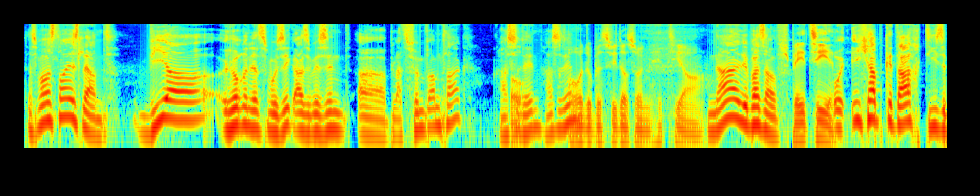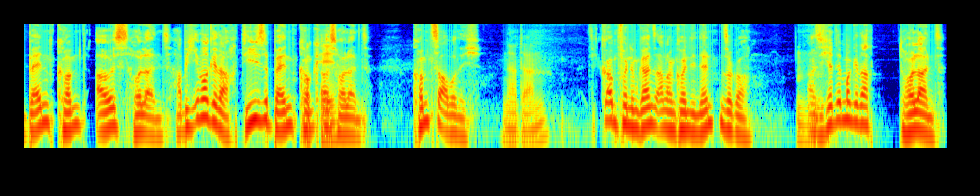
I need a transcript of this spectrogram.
dass man was Neues lernt. Wir hören jetzt Musik, also wir sind äh, Platz 5 am Tag. Hast Oh. du den? Hast du den? Oh, du bist wieder so ein Hit hier. Nee, pass auf. Spezi. Und ich habe gedacht, diese Band kommt aus Holland. Habe ich immer gedacht, diese Band kommt Okay. aus Holland. Kommt sie aber nicht. Na dann. Die kommt von einem ganz anderen Kontinenten sogar. Mhm. Also ich hätte immer gedacht, Holland.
